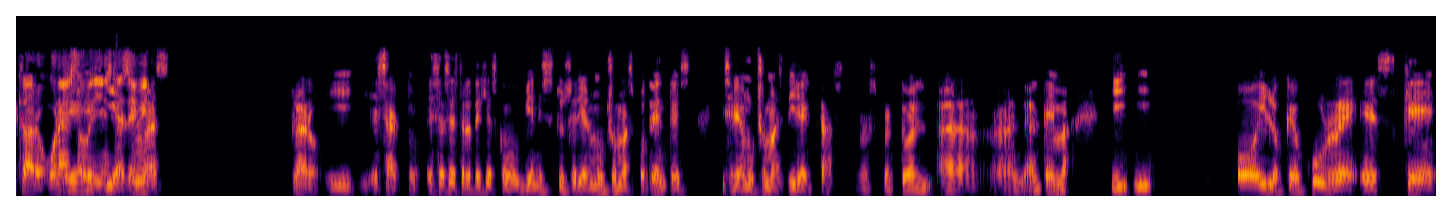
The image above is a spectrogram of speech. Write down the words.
Claro, una eh, desobediencia Y además, claro, y exacto, esas estrategias, como bien dices tú, serían mucho más potentes y serían mucho más directas respecto al, al, tema. Y, y hoy lo que ocurre es que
